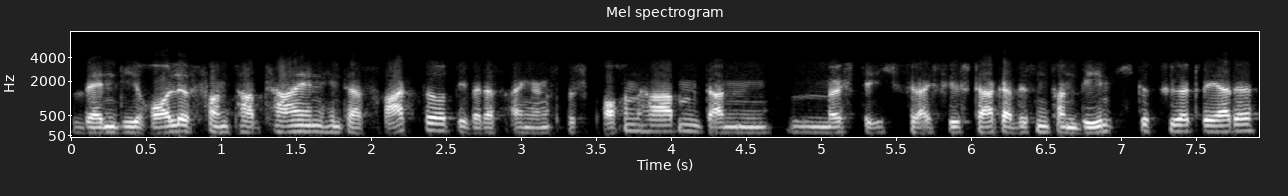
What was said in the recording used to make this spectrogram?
wenn die Rolle von Parteien hinterfragt wird, wie wir das eingangs besprochen haben, dann möchte ich vielleicht viel stärker wissen, von wem ich geführt werde.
